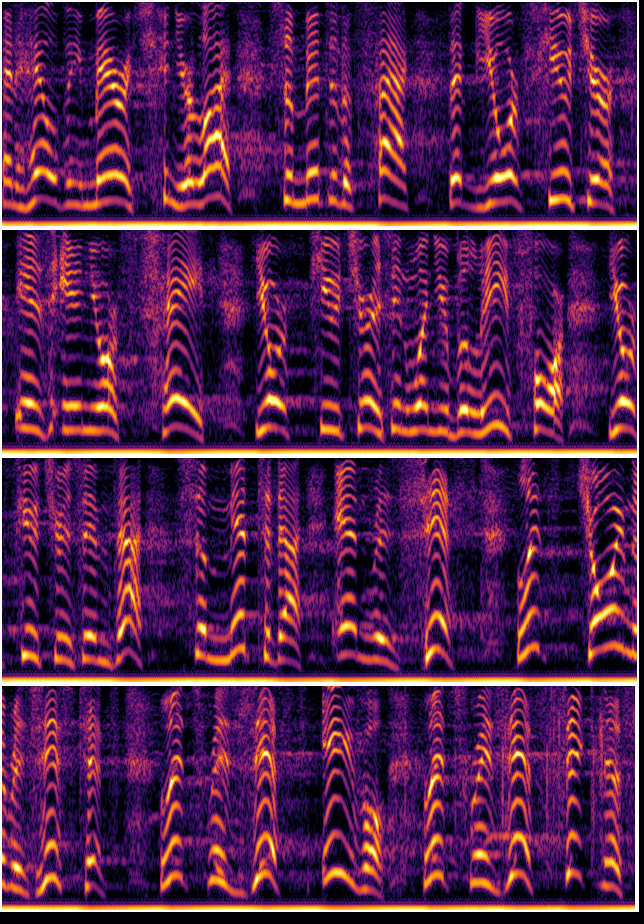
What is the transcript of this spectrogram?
and healthy marriage in your life. Submit to the fact that your future is in your faith. Your future is in what you believe for. Your future is in that. Submit to that and resist. Let's join the resistance. Let's resist evil. Let's resist sickness.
